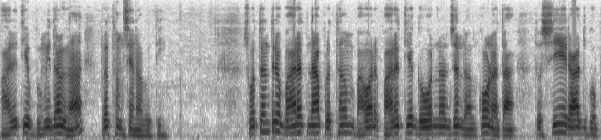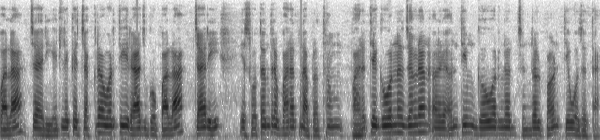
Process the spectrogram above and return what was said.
ભારતીય ભૂમિદળના પ્રથમ સેનાપતિ. સ્વતંત્ર ભારતના પ્રથમ ભારતીય ગવર્નર જનરલ કોણ હતા? તો સી. રાજગોપાલાચારી, એટલે કે ચક્રવર્તી રાજગોપાલાચારી એ સ્વતંત્ર ભારતના પ્રથમ ભારતીય ગવર્નર જનરલ અને અંતિમ ગવર્નર જનરલ પણ તેઓ જ હતા.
